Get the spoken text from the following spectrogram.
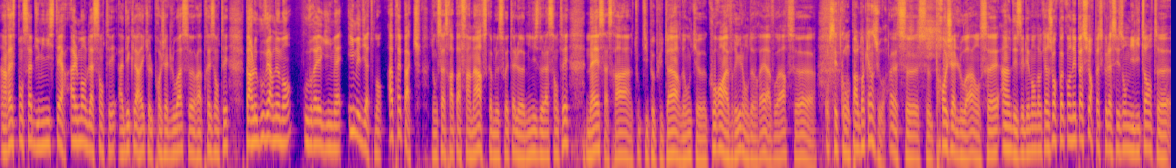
Un responsable du ministère allemand de la Santé a déclaré que le projet de loi sera présenté par le gouvernement ouvrez les guillemets, immédiatement après Pâques. Donc ça sera pas fin mars comme le souhaitait le ministre de la Santé, mais ça sera un tout petit peu plus tard, donc euh, courant avril, on devrait avoir ce, On sait de quoi on parle dans 15 jours. euh, ce, ce projet de loi. On sait un des éléments dans 15 jours, quoi qu'on n'est pas sûr, parce que la saison militante, euh,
